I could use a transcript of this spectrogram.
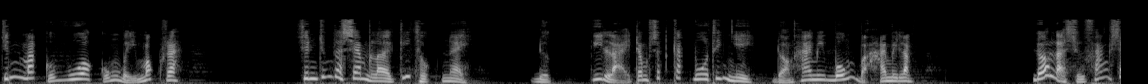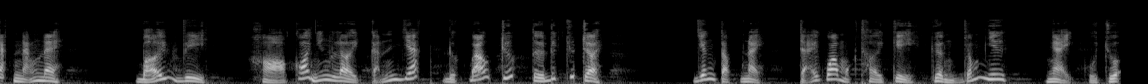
chính mắt của vua cũng bị móc ra. Xin chúng ta xem lời kỹ thuật này được ghi lại trong sách các vua thứ nhì đoạn 24 và 25. Đó là sự phán xét nặng nề, bởi vì họ có những lời cảnh giác được báo trước từ Đức Chúa Trời. Dân tộc này trải qua một thời kỳ gần giống như ngày của Chúa.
